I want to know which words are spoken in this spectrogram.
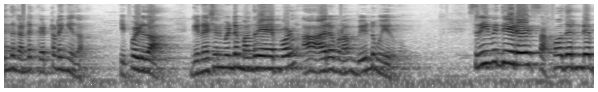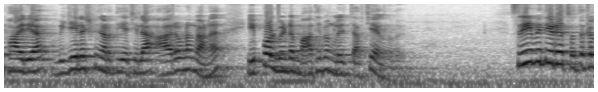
എന്ന് കണ്ട് കെട്ടടങ്ങിയതാണ്. ഇപ്പോഴിതാ ഗണേശൻ വീണ്ടും മന്ത്രിയായപ്പോൾ ആ ആരോപണം വീണ്ടും ഉയർന്നു ശ്രീവിദ്യയുടെ സഹോദരന്റെ ഭാര്യ വിജയലക്ഷ്മി നടത്തിയ ചില ആരോപണങ്ങളാണ് ഇപ്പോൾ വീണ്ടും മാധ്യമങ്ങളിൽ ചർച്ചയാകുന്നത്. ശ്രീവിദ്യയുടെ സ്വത്തുക്കൾ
